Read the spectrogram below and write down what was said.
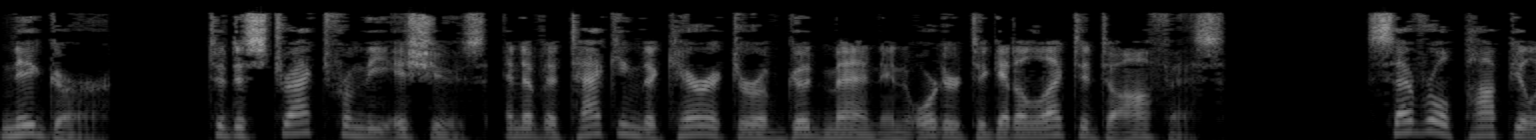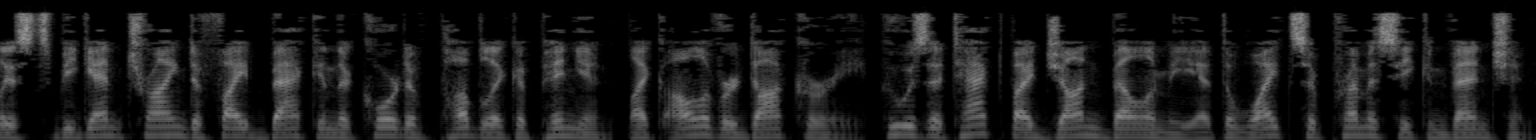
nigger, to distract from the issues, and of attacking the character of good men in order to get elected to office. Several populists began trying to fight back in the court of public opinion, like Oliver Dockery, who was attacked by John Bellamy at the White Supremacy Convention.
